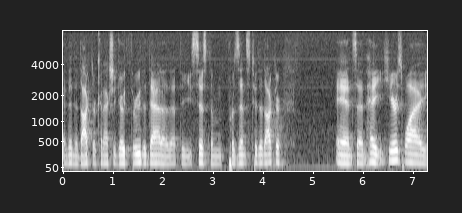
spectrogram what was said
and then the doctor can actually go through the data that the system presents to the doctor and said, hey, here's why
